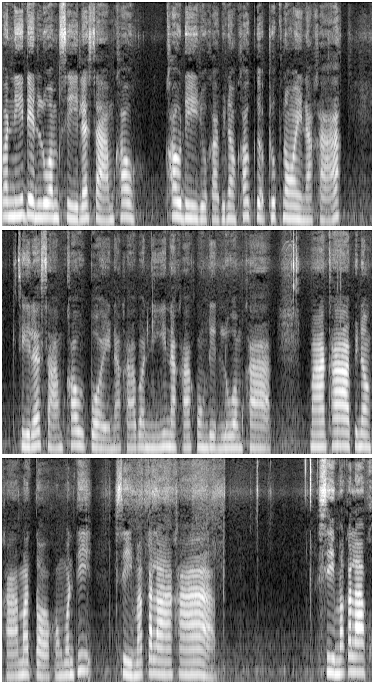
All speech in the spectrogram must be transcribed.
วันนี้เด่นรวม4และ3เข้าเข้าดีอยู่ค่ะ พี่น้องเข้าเกือบทุกน่อยนะคะ4และ3เข้าบ่อยนะคะ วันนี้นะคะคงเด่นรวมค่ะ มาค่ะพี่น้องคะมาต่อของวันที่ 4 มกราค่ะ 4 มกราค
